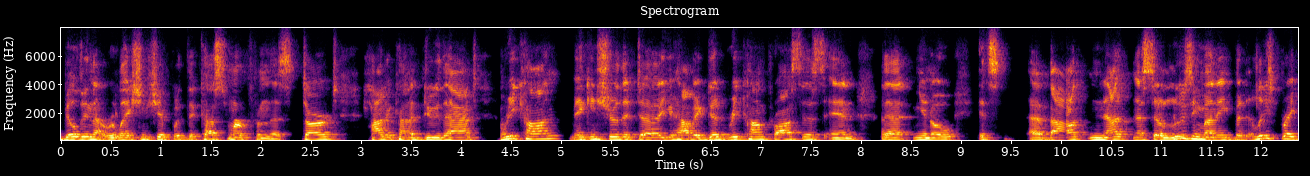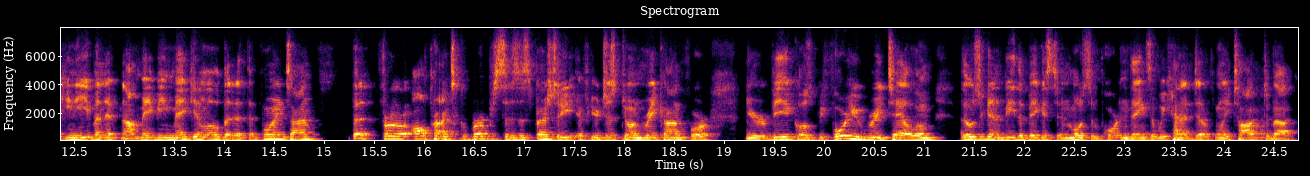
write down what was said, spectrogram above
building that relationship with the customer from the start how to kind of do that recon making sure that uh, you have a good recon process and that you know it's about not necessarily losing money but at least breaking even if not maybe making a little bit at the point in time but for all practical purposes, especially if you're just doing recon for your vehicles before you retail them, those are going to be the biggest and most important things that we kind of definitely talked about.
